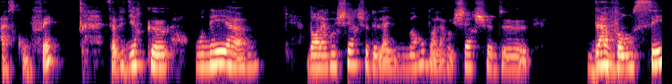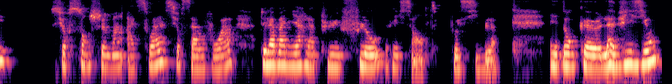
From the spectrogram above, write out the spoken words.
à ce qu'on fait. Ça veut dire que on est euh, dans la recherche de l'alignement, dans la recherche de d'avancer sur son chemin à soi, sur sa voie, de la manière la plus florissante possible. Et donc euh, la vision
